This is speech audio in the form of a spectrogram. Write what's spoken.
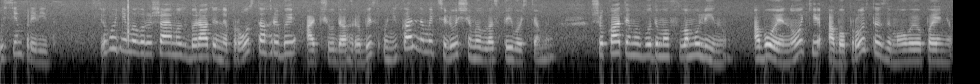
Усім привіт! Сьогодні ми вирушаємо збирати не просто гриби, а чудо гриби з унікальними цілющими властивостями. Шукати ми будемо фламуліну, або енокі, або просто зимовий опеньок.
